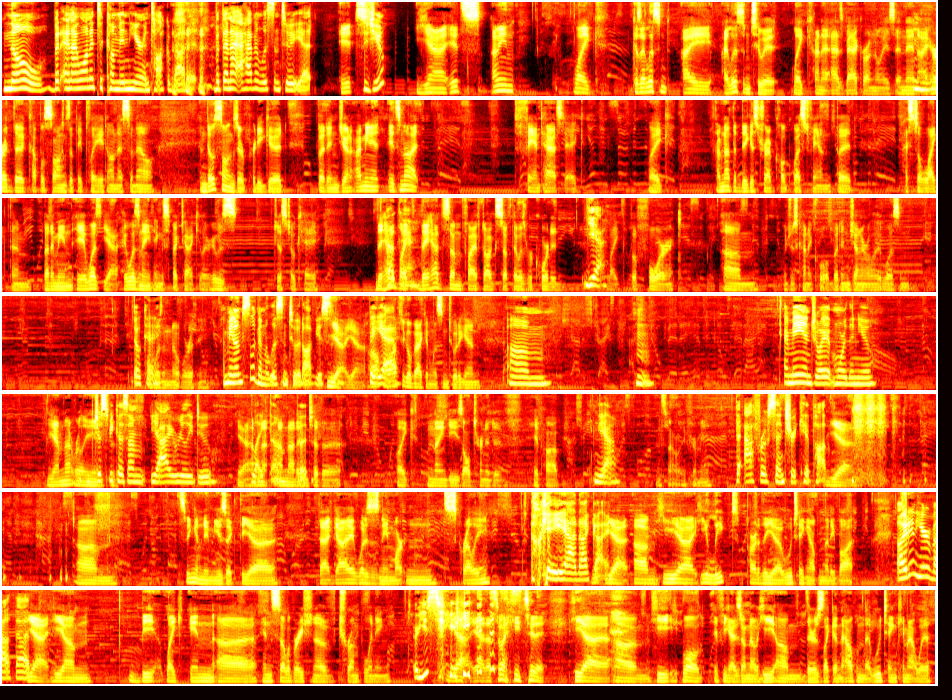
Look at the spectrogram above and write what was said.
No, but and I wanted to come in here and talk about it, but then I, I haven't listened to it yet. It's Did you? Yeah, it's. I mean, like, because I listened, I I listened to it like kind of as background noise, and then I heard the couple songs that they played on SNL, and those songs are pretty good. But in general, I mean, it, it's not fantastic. Like, I'm not the biggest Tribe Called Quest fan, but I still like them. But I mean, it was yeah, it wasn't anything spectacular. It was just okay. They had Okay. like they had some Phife Dawg stuff that was recorded Yeah. like before, um, which was kind of cool. But in general, it wasn't it Okay. wasn't noteworthy. I mean, I'm still gonna listen to it, obviously. Yeah, yeah. But I'll, yeah. I'll have to go back and listen to it again. Um. Hmm. I may enjoy it more than you, Yeah, I'm not really just because I'm. Yeah, I really do. yeah, I'm like not, them, I'm not but- into the like '90s alternative hip hop. Yeah, It's not really for me. the Afrocentric hip hop. Yeah. um, speaking of new music, the uh, that guy, what is his name? Martin Shkreli. Okay, yeah, that guy. Yeah, um, he uh, he leaked part of the uh, Wu Tang album that he bought. Oh, I didn't hear about that. Yeah, he um, be like in uh, in celebration of Trump winning. Are you serious? Yeah, yeah, that's why he did it. He uh, um, he well, if you guys don't know, he um, there's like an album that Wu Tang came out with,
